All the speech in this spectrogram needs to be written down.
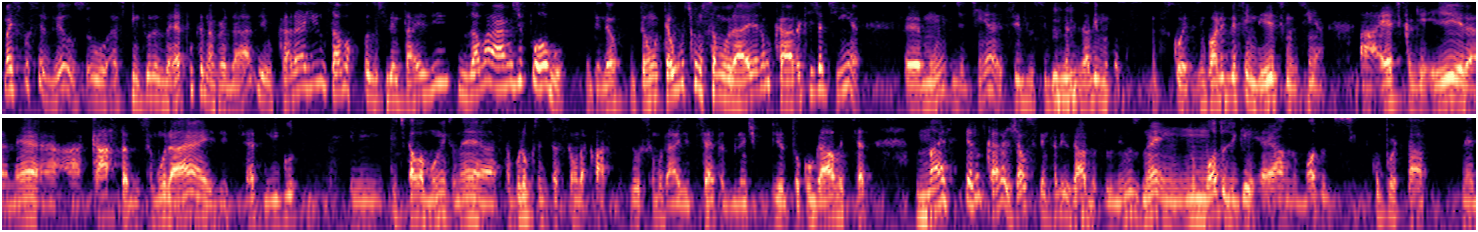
Mas se você vê os- o- as pinturas da época, na verdade, o cara ele usava roupas ocidentais e usava armas de fogo, entendeu? Então, até o último samurai era um cara que já tinha. É, muito, já tinha sido ocidentalizado em muitas, muitas coisas, embora ele defendesse assim, a, a ética guerreira, né, a, a casta dos samurais, etc. Ele, ele criticava muito né, essa burocratização da classe dos samurais, etc., durante o período Tokugawa, etc. Mas era um cara já ocidentalizado, pelo menos né, no modo de guerrear, no modo de se comportar, né,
